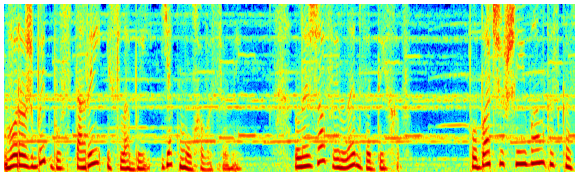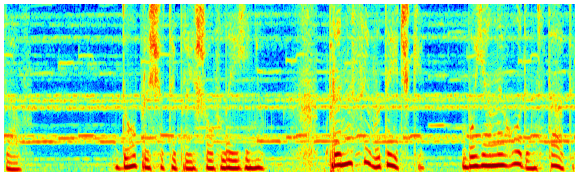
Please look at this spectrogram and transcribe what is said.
Ворожбит був старий і слабий, як муха восени. Лежав і ледве дихав. Побачивши Іванка, сказав Добре, що ти прийшов, легіню. Принеси водички, бо я не годен встати.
